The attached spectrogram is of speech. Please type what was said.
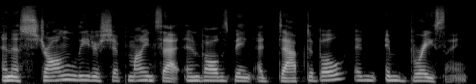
and a strong leadership mindset involves being adaptable and embracing.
